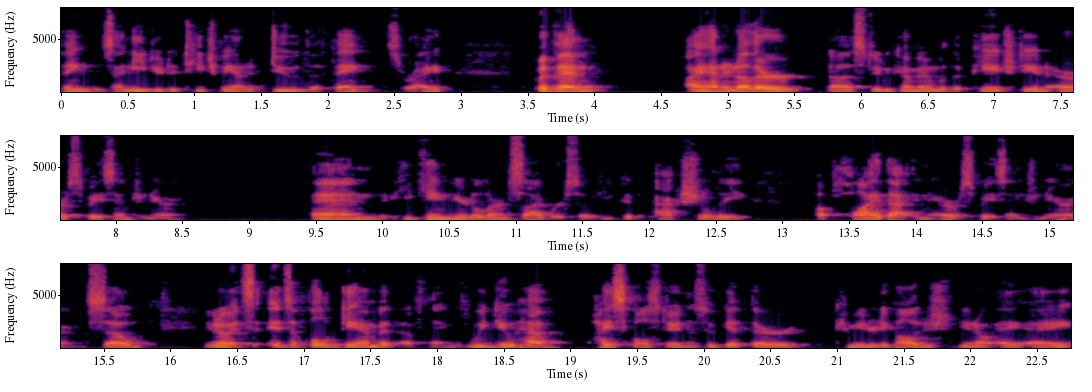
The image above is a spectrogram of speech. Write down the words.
things. I need you to teach me how to do the things, right? But then I had another uh, student come in with a PhD in aerospace engineering, and he came here to learn cyber so he could actually apply that in aerospace engineering. So, you know, it's it's a full gambit of things. We do have high school students who get their community college, you know, AA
